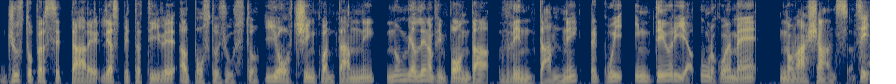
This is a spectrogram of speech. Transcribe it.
giusto per settare le aspettative al posto giusto. Io ho 50 anni, non mi alleno a ping pong da 20 anni, per cui in teoria uno come me non ha chance. Sì,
